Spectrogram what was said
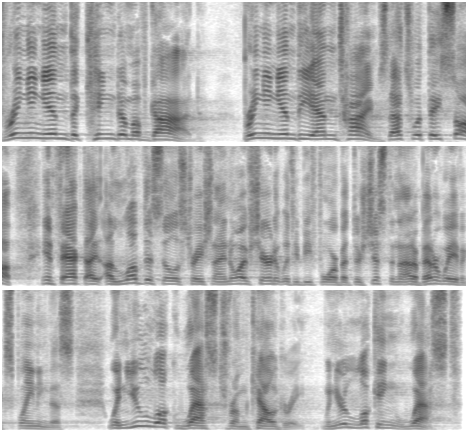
bringing in the kingdom of God bringing in the end times. That's what they saw. In fact, I, I, love this illustration. I know I've shared it with you before, but there's just not a better way of explaining this. When you look west from Calgary, when you're looking west,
